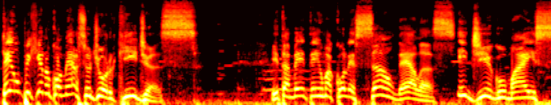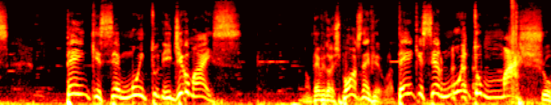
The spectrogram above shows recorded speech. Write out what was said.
Tem um pequeno comércio de orquídeas. E também tem uma coleção delas. E digo mais, tem que ser muito. E digo mais. Não teve dois pontos, nem vírgula. Tem que ser muito macho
